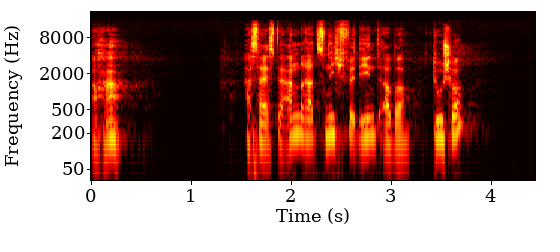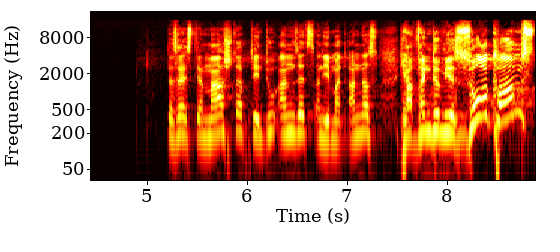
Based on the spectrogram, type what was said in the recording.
Aha. Das heißt, der andere hat es nicht verdient, aber du schon? Das heißt, der Maßstab, den du ansetzt an jemand anders, ja, wenn du mir so kommst,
